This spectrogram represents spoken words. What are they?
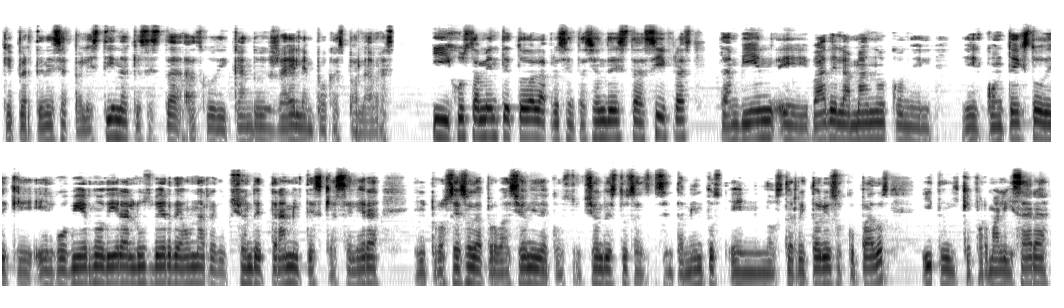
que pertenece a Palestina, que se está adjudicando Israel en pocas palabras y justamente toda la presentación de estas cifras también eh, va de la mano con el, contexto de que el gobierno diera luz verde a una reducción de trámites que acelera el proceso de aprobación y de construcción de estos asentamientos en los territorios ocupados y, y que formalizara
